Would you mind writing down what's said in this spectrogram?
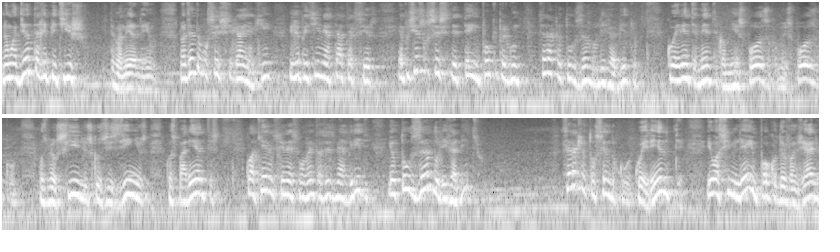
Não adianta repetir de maneira nenhuma. Não adianta vocês chegarem aqui e repetirem até a terceira. É preciso que você se detenha um pouco e pergunte: será que eu estou usando o livre-arbítrio coerentemente com a minha esposa, com o meu esposo, com os meus filhos, com os vizinhos, com os parentes, com aqueles que nesse momento às vezes me agridem? Eu estou usando o livre-arbítrio? Será que eu estou sendo co coerente? Eu assimilei um pouco do Evangelho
